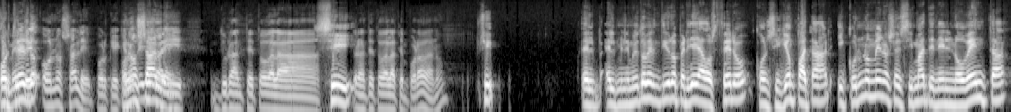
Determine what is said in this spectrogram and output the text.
Por ¿Se tres mete do- o no sale? Porque creo no que sale. ahí durante toda la Sí. durante toda la temporada, ¿no? Sí. El, el minuto 21 perdía ya 2-0, consiguió empatar y con uno menos el Simate en el 90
